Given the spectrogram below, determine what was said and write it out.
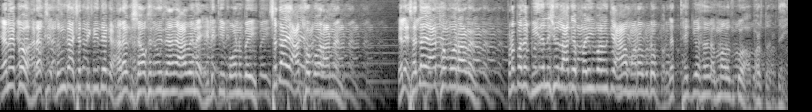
એને કહો, હરખ ગંગા છતી કીધે કે હરખ શોખ આવે ને, હિડકી પોણ ભાઈ. સદાય આઠો પોર આનંદ. એટલે સદાય આઠો પોર આનંદ. પણ પછી બીજાને શું લાગે પરિવાર કે આ મારો બેટો ભગત થઈ ગયો અમારો કોઈ અફરતો જ નહીં.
